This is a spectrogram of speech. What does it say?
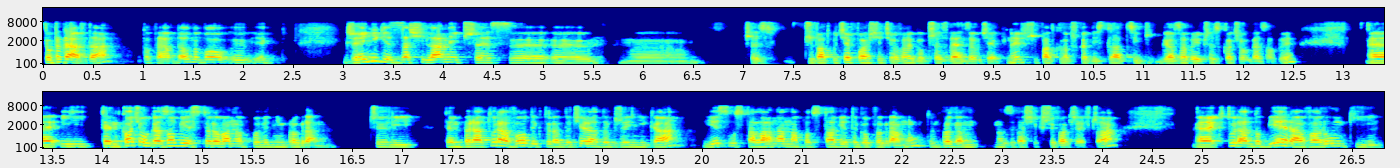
To prawda, to prawda, no bo jak Grzejnik jest zasilany przez, e, e, e, przez w przypadku ciepła sieciowego przez węzeł cieplny, w przypadku na przykład instalacji gazowej przez kocioł gazowy. I ten kocioł gazowy jest sterowany odpowiednim programem, czyli temperatura wody, która dociera do grzejnika, jest ustalana na podstawie tego programu. Ten program nazywa się krzywa grzewcza, która dobiera warunki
